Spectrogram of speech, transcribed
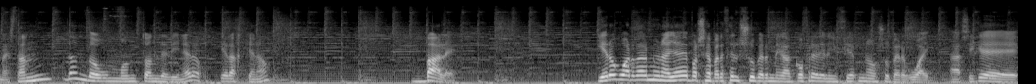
Me están dando un montón de dinero, quieras que no. Vale. Quiero guardarme una llave por si aparece el super mega cofre del infierno super guay. Así que...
